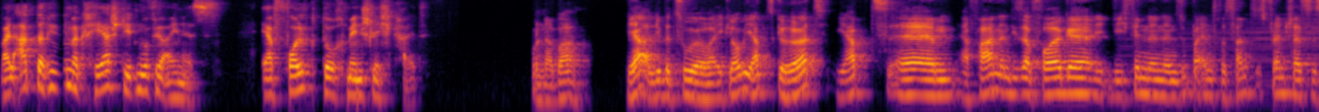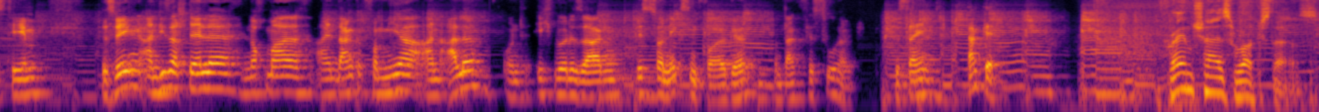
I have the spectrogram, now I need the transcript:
Weil Atarimer Care steht nur für eines. Erfolg durch Menschlichkeit. Wunderbar. Ja, liebe Zuhörer, ich glaube, ihr habt es gehört. Ihr habt ähm, erfahren in dieser Folge, wie ich finde, ein super interessantes Franchise-System. Deswegen an dieser Stelle nochmal ein Danke von mir an alle und ich würde sagen, bis zur nächsten Folge und danke fürs Zuhören. Bis dahin. Danke. Franchise Rockstars.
